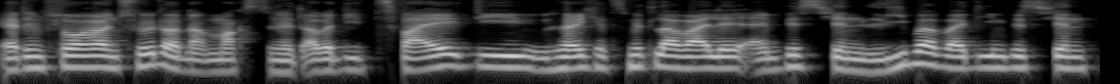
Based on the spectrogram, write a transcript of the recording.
Ja, den Florian Schröder da magst du nicht, aber die zwei, die höre ich jetzt mittlerweile ein bisschen lieber, weil die ein bisschen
